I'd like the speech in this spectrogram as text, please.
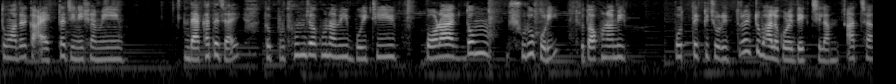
তোমাদেরকে আরেকটা জিনিস আমি দেখাতে চাই। তো প্রথম যখন আমি বইটি পড়া একদম শুরু করি, তো তখন আমি প্রত্যেকটি চরিত্র একটু ভালো করে দেখছিলাম। আচ্ছা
